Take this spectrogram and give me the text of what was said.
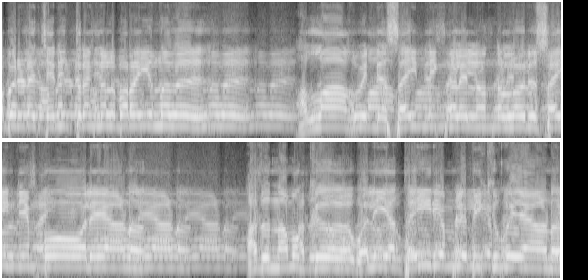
അവരുടെ ചരിത്രങ്ങൾ പറയുന്നത് അള്ളാഹുവിന്റെ സൈന്യങ്ങളിൽ നിന്നുള്ള ഒരു സൈന്യം പോലെയാണ്. അത് നമുക്ക് വലിയ ധൈര്യം ലഭിക്കുകയാണ്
